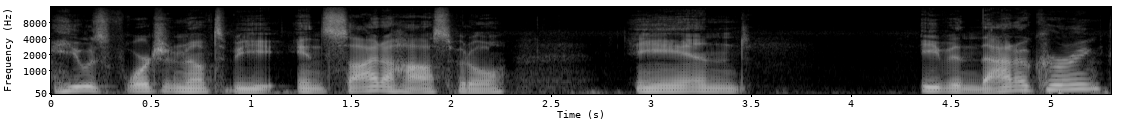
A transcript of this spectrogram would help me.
He was fortunate enough to be inside a hospital, and even that occurring,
